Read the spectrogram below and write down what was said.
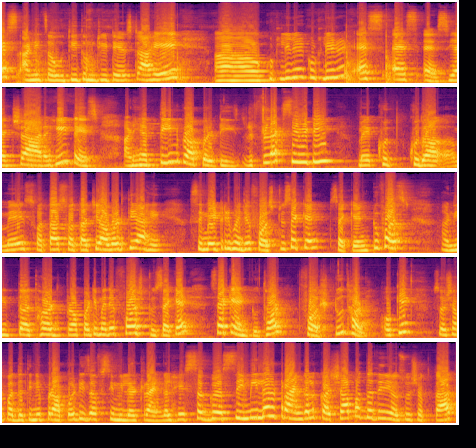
S आणि चौथी तुमची टेस्ट आहे कुठली रे कुठली रे? एस एस एस या चारही टेस्ट आणि ह्या तीन प्रॉपर्टी रिफ्लेक्सिव्हिटी मे खुद खुदा मे स्वतः स्वतःची आवडती आहे. सिमेट्री म्हणजे first to second second to first आणि थर्ड प्रॉपर्टीमध्ये first to second second to third first to third okay so अशा पद्धतीने प्रॉपर्टीज ऑफ सिमिलर ट्रायंगल हे सगळं सिमिलर ट्रायंगल कशा पद्धतीने असू शकतात?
